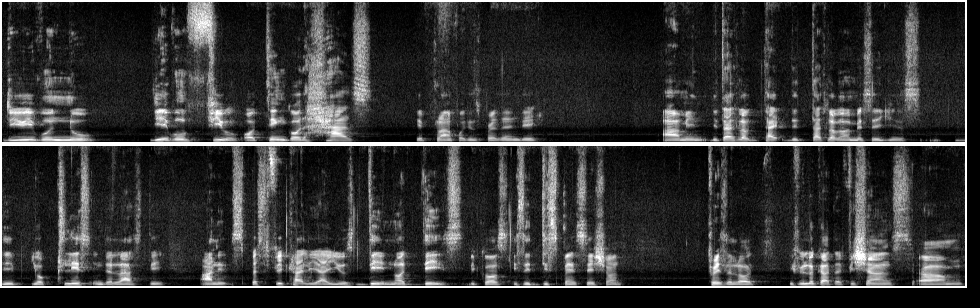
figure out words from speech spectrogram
Do you even know? Do you even feel or think God has a plan for this present day? I mean, the title of the title of my message is the, "Your Place in the Last Day," and specifically I use day, not days, because it's a dispensation. Praise the Lord. If you look at Ephesians, um,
